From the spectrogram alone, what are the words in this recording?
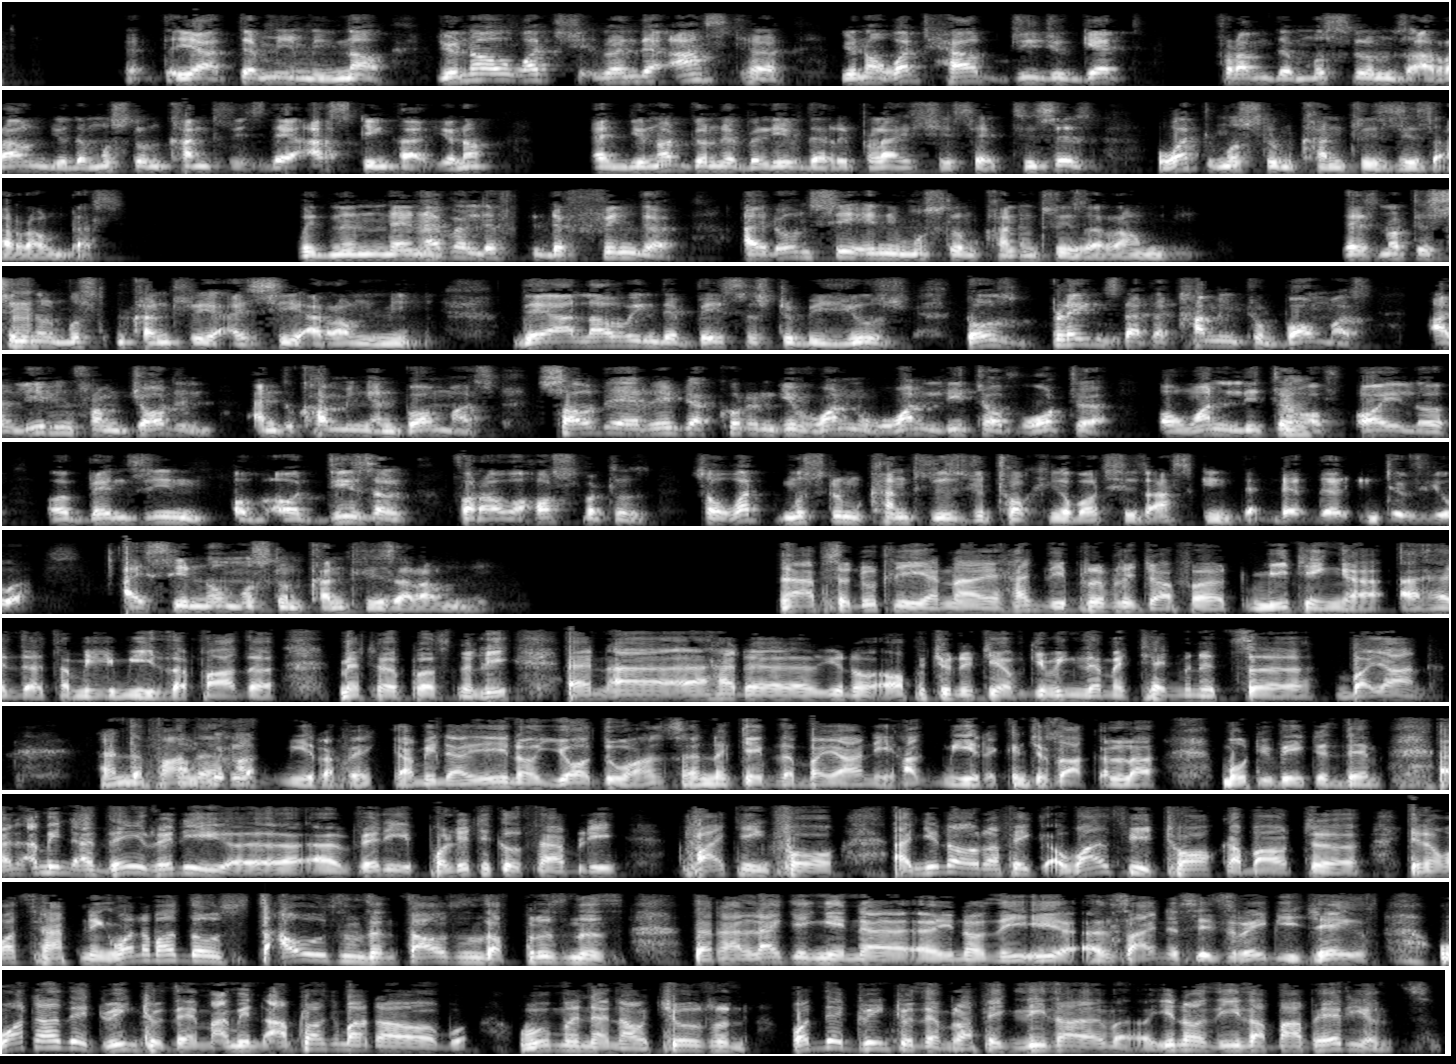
Yeah, Tamimi. Now, you know what, she, when they asked her, you know, what help did you get from the Muslims around you, the Muslim countries? They're asking her, you know, and you're not going to believe the reply she said. She says, what Muslim countries is around us? With, they hmm. never lifted a finger. I don't see any Muslim countries around me. There's not a single hmm. Muslim country I see around me. They are allowing their bases to be used. Those planes that are coming to bomb us are leaving from Jordan and to coming and bomb us. Saudi Arabia couldn't give one one liter of water or one liter hmm. of oil or, or benzene or, or diesel for our hospitals. So what Muslim countries you're talking about? She's asking the, the, the interviewer. I see no Muslim countries around me. Absolutely, and I had the privilege of uh, meeting. Uh, I had uh, Tamimi, the father, met her personally, and uh, I had a you know opportunity of giving them a ten minutes uh, bayan. And the father Alhamdulillah. hugged me, Rafiq. I mean, uh, you know, your du'as, and I gave the bayani, hugged me, and Jazakallah, motivated them. And I mean, uh, they really, uh, a very political family fighting for, and you know, Rafiq, whilst we talk about, uh, you know, what's happening, what about those thousands and thousands of prisoners that are lagging in, uh, uh, you know, the uh, Zionist Israeli jails? What are they doing to them? I mean, I'm talking about our women and our children. What they're doing to them, Rafiq? These are, uh, you know, these are barbarians.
